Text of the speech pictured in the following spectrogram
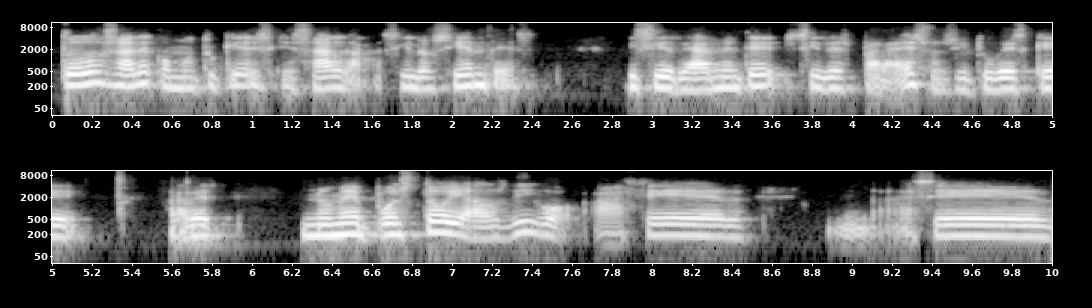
todo sale como tú quieres que salga, si lo sientes y si realmente sirves para eso. Si tú ves que, a ver, no me he puesto, ya os digo, a hacer, a ser,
